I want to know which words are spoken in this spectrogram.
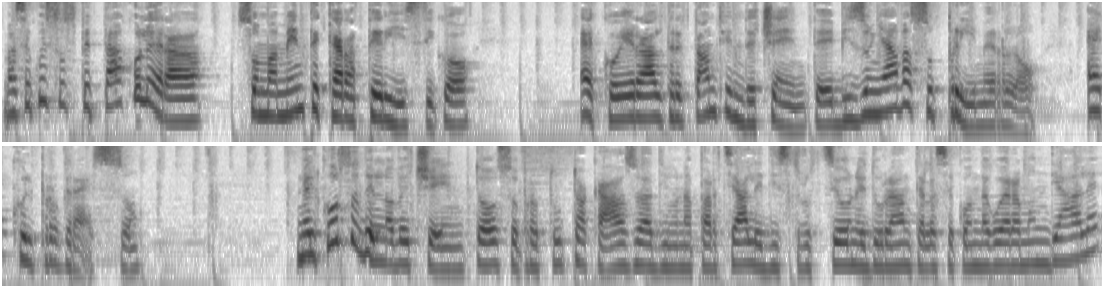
Ma se questo spettacolo era sommamente caratteristico, ecco, era altrettanto indecente, bisognava sopprimerlo. Ecco il progresso. Nel corso del Novecento, soprattutto a causa di una parziale distruzione durante la Seconda Guerra Mondiale,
